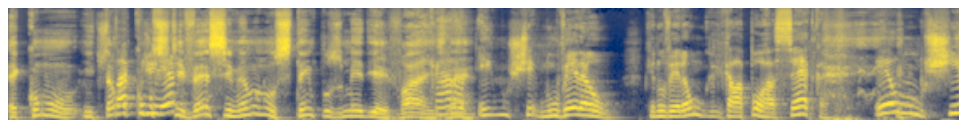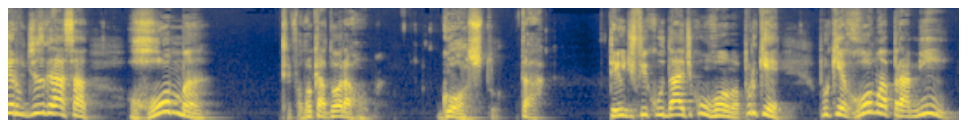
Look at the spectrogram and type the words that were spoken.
É como. Então é como direto. se estivesse mesmo nos tempos medievais, Cara, né? é um cheiro. No verão. Porque no verão, aquela porra seca, é um cheiro desgraçado. Roma. Você falou que adora Roma. Gosto. Tá. Tenho dificuldade com Roma. Por quê? Porque Roma, pra mim,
